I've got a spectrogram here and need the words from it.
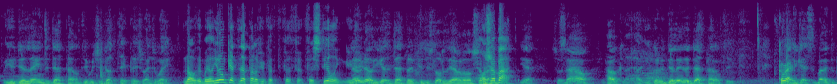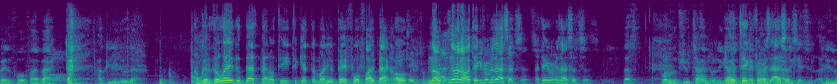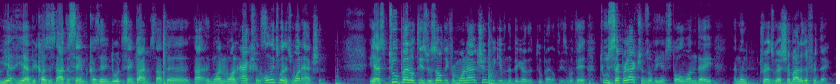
You're delaying the death penalty, which has got to take place right away. No, well, you don't get the death penalty for, for, for, for stealing. You no, get, no, you get the death penalty because you slaughtered the animal on Shabbat. On Shabbat. Yeah. So now, how, how you're going to delay the death penalty? Correct. And he gets the money to pay the four or five back. how can you do that? I'm going to delay the death penalty to get the money to pay four or five back. No, oh, take it from his no, no, no! I take it from his assets. assets. I take it from his assets. That's one of the few times when the guy He'll take it from his assets. Yeah, yeah, because it's not the same. Because they didn't do it at the same time. It's not the not one one action. Only it's when it's one action. He has two penalties resulting from one action. We give him the bigger of the two penalties. But they're two separate actions over here. Stole one day and then transgressed Shabbat a different day.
